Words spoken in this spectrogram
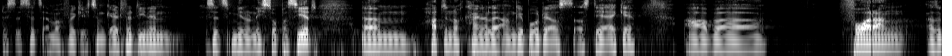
das ist jetzt einfach wirklich zum Geld verdienen. Ist jetzt mir noch nicht so passiert. Ähm, hatte noch keinerlei Angebote aus, aus der Ecke. Aber Vorrang, also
